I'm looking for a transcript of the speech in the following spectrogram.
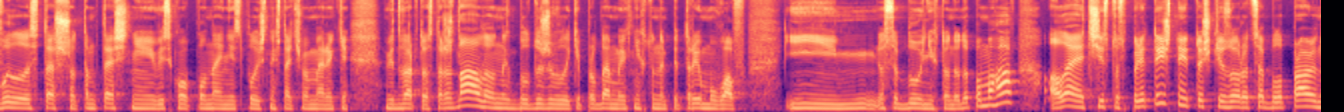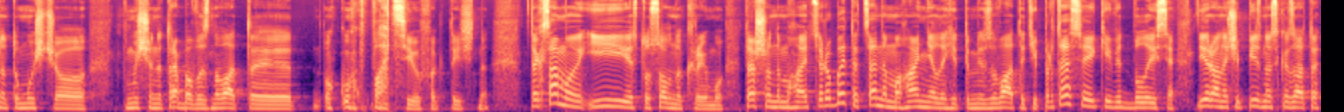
вилилось те, що тамтешні військовополонені Сполучених Штатів Америки відверто страждали. У них були дуже великі проблеми, їх ніхто не підтримував і особливо ніхто не допомагав. Але чисто з політичної точки зору це було правильно, тому що тому що не треба визнавати окупацію, фактично. Так само і стосовно Криму. Те, що намагаються робити, це намагання легітимізувати ті процеси, які відбулися, і рано чи пізно сказати:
